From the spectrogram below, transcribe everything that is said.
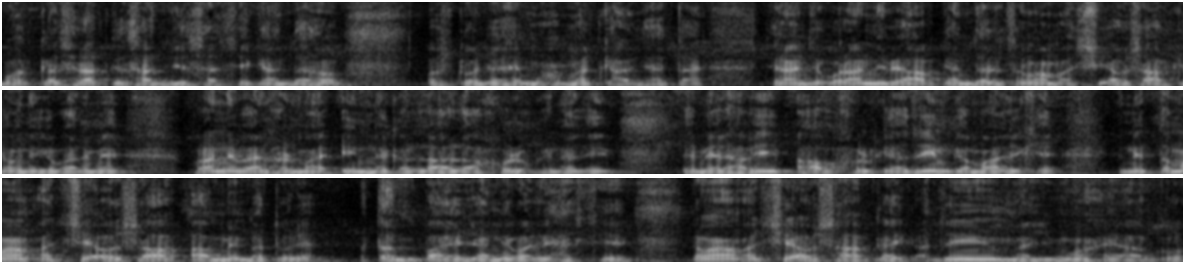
بہت کثرت کے ساتھ جس ہستی کے اندر ہو، اس کو جو ہے محمد کہا جاتا ہے۔ چنانچہ قرآن نے بھی آپ کے اندر تمام اچھی اوصاف کے ہونے کے بارے میں قرآن بیان فرمایا ان نقل اللہ خلق نظیم یہ میرا حبیب، آپ خلق عظیم کا مالک ہے یعنی تمام اچھے اوصاف آپ میں بطور تم پائے جانے والے ہنستے تمام اچھے اوصاف کا ایک عظیم مجموعہ ہے۔ آپ کو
